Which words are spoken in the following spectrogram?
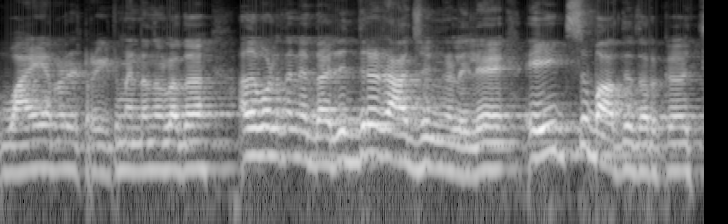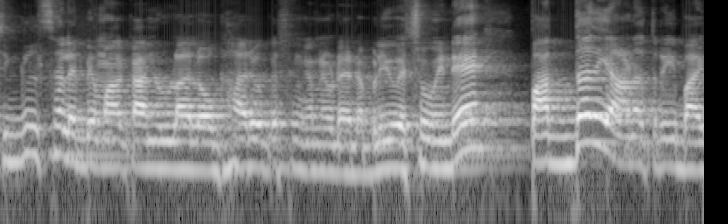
antiretroviral treatment എന്നുള്ളത്. അതുപോലെ തന്നെ ദരിദ്ര രാജ്യങ്ങളിലെ എയ്ഡ്സ് ബാധിതർക്ക് ചികിത്സ ലഭ്യമാക്കാനുള്ള ലോകാരോഗ്യ സംഘടനയുടെ ഡബ്ല്യു എച്ച് ഒവിന്റെ പദ്ധതിയാണ് three by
